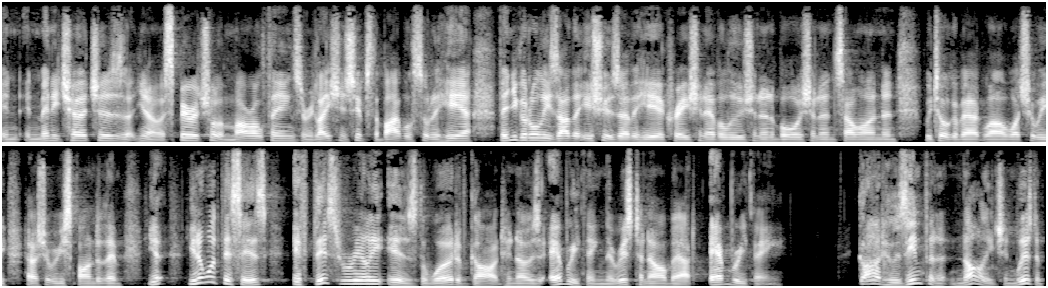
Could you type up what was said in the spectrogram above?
in, in many churches, uh, you know, spiritual and moral things and relationships. The Bible's sort of here. Then you've got all these other issues over here creation, evolution, and abortion, and so on. And we talk about, well, what should we, how should we respond to them? You, you know what this is? If this really is the Word of God who knows everything there is to know about everything, God who is infinite knowledge and wisdom,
